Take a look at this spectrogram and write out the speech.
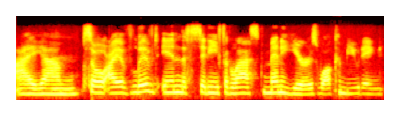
I um, so I have lived in the city for the last many years while commuting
